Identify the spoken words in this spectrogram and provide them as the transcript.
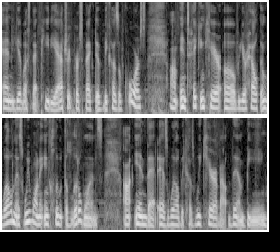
and give us that pediatric perspective because, of course, um, in taking care of your health and wellness, we want to include the little ones uh, in that as well because we care about them being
